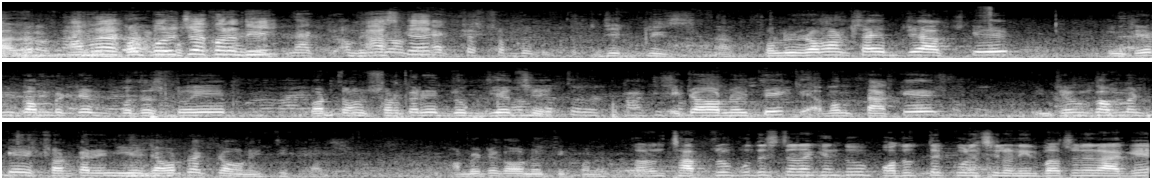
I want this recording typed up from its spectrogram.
আর আমরা এখন পরিচয় করে দিই। আজকে একটা শব্দ জি প্লিজ ফলির রহমান সাহেব যে আজকে ইন্টারিম গভর্নমেন্টের উপদেষ্টা হয়ে বর্তমান সরকারে যোগ দিয়েছে এটা অনৈতিক এবং তাকে ইন্টারিম গভর্নমেন্টকে সরকারে নিয়ে যাওয়াটা একটা অনৈতিক কাজ। আমরা এটাকে অনৈতিক মনে করি। কারণ ছাত্র উপদেষ্টারা কিন্তু পদত্যাগ করেছিল নির্বাচনের আগে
